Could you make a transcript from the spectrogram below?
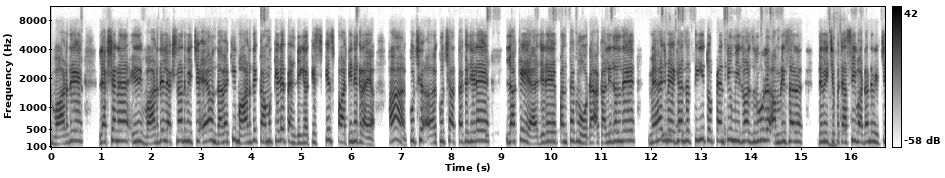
ਵਾਰਡ ਦੇ ਇਲੈਕਸ਼ਨ ਹੈ ਇਹ ਵਾਰਡ ਦੇ ਇਲੈਕਸ਼ਨਾਂ ਦੇ ਵਿੱਚ ਇਹ ਹੁੰਦਾ ਹੈ ਕਿ ਵਾਰਡ ਦੇ ਕੰਮ ਕਿਹੜੇ ਪੈਂਡਿੰਗ ਆ ਕਿਸ ਕਿਸ ਪਾਰਟੀ ਨੇ ਕਰਾਇਆ। ਹਾਂ ਕੁਝ ਕੁਝ ਹੱਦ ਤੱਕ ਜਿਹੜੇ ਇਲਾਕੇ ਹੈ ਜਿਹੜੇ ਪੰਥਕ ਵੋਟ ਹੈ ਅਕਾਲੀ ਦਲ ਦੇ ਮਹਿਜ ਮੇਰੇ ਖਿਆਲ ਨਾਲ 30 ਤੋਂ 35 ਉਮੀਦਵਾਰ ਜ਼ਰੂਰ ਅੰਮ੍ਰਿਤਸਰ ਦੇ ਵਿੱਚ 85 ਵਾਰਡਾਂ ਦੇ ਵਿੱਚ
